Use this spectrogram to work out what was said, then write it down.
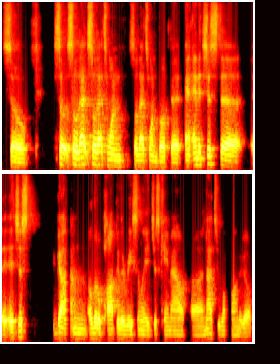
so so so that so that's one so that's one book that and, and it's just uh, it's just gotten a little popular recently. It just came out uh, not too long ago.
